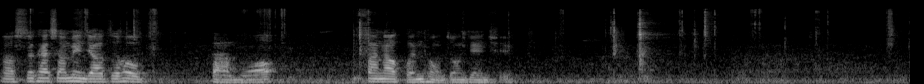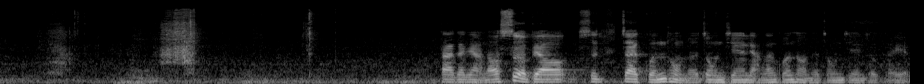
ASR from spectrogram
然后撕开双面胶之后，把膜放到滚筒中间去。大概这样，然后色标是在滚筒的中间，两根滚筒的中间就可以了。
